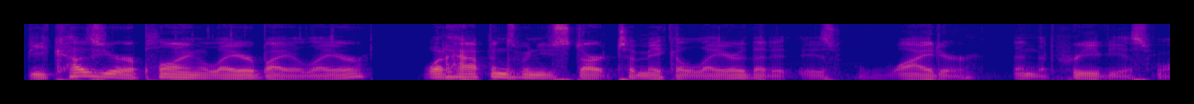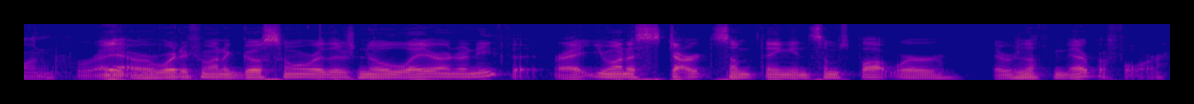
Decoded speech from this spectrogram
because you're applying layer by layer, what happens when you start to make a layer that is wider than the previous one, right? Yeah. Or what if you want to go somewhere where there's no layer underneath it, right? You want to start something in some spot where there was nothing there before.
